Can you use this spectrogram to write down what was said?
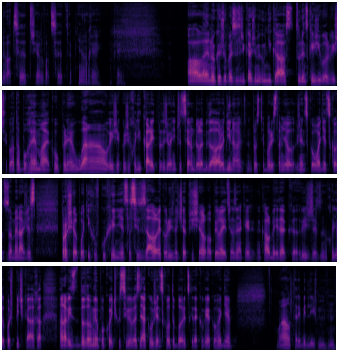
24, 23, tak nějak. Okay, okay. Ale no každopádně jsem si říkal, že mi uniká studentský život, víš, taková ta bohéma, jako úplně wow, víš, jako že chodit kalit, protože oni přece jenom dole bydlela rodina, prostě Boris tam měl ženskou a dětskou, to znamená, že jsi prošel potichu v kuchyni, něco si vzal, jako když večer přišel opilej třeba z nějaké kalby, tak víš, že chodil po špičkách a, a navíc do toho mého pokojičku si vyvez nějakou ženskou, to bylo vždycky takový jako hodně, wow, tady bydlíš, mhm.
